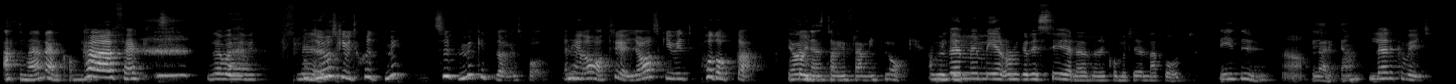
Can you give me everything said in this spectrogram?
att de är välkomna. Perfekt! Det var. Men- Du har skrivit skitmycket, supermycket till dagens podd. En hel A3. Jag har skrivit podd 8. Jag har inte ens tagit fram mitt block. Ja, men vem är mer organiserad när det kommer till denna podd? Det är du, Ja. Lärkan. Lerkovic.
